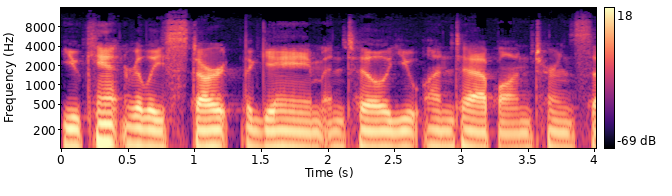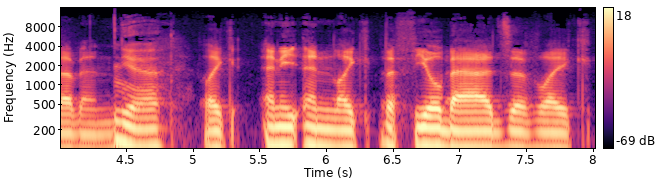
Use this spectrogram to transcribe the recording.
you can't really start the game until you untap on turn seven. Yeah. Like any and like the feel bads of like,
